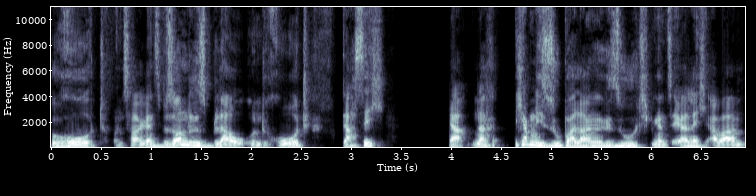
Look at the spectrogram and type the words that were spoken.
Rot. Und zwar ganz besonderes Blau und Rot, das ich, ja, nach, ich habe nicht super lange gesucht, ich bin ganz ehrlich, aber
